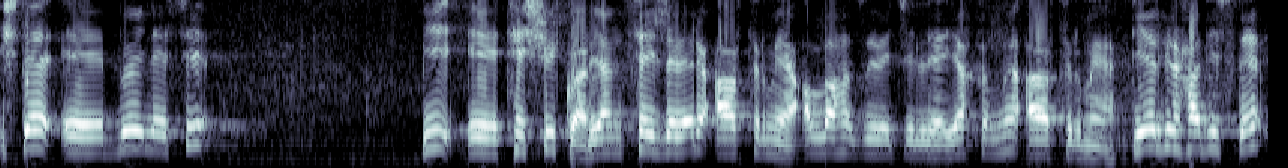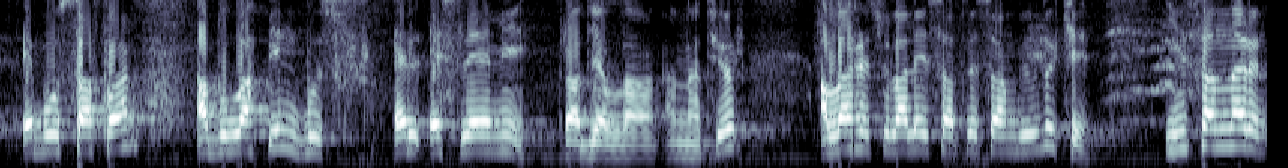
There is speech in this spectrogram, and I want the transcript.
işte e, böylesi bir e, teşvik var. Yani secdeleri artırmaya, Allah Azze ve Celle'ye yakınlığı artırmaya. Diğer bir hadiste Ebu Safvan, Abdullah bin Busr el-Eslemi radıyallahu anh anlatıyor. Allah Resulü Aleyhisselatü Vesselam buyurdu ki, insanların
